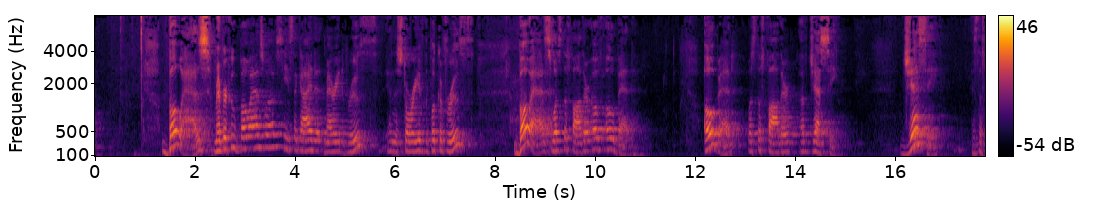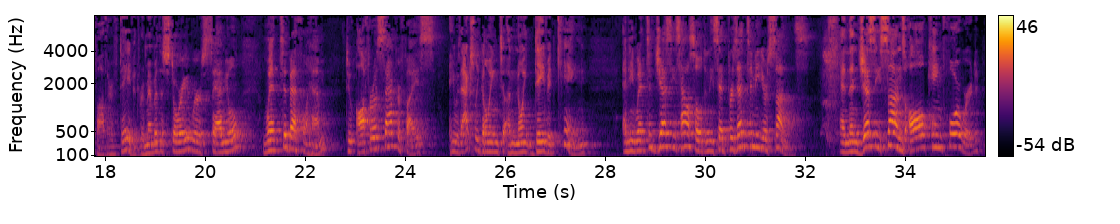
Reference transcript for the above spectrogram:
Boaz, remember who Boaz was? He's the guy that married Ruth in the story of the book of Ruth. Boaz was the father of Obed. Obed was the father of Jesse. Jesse is the father of David. Remember the story where Samuel went to Bethlehem to offer a sacrifice. He was actually going to anoint David king and he went to Jesse's household and he said, present to me your sons. And then Jesse's sons all came forward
